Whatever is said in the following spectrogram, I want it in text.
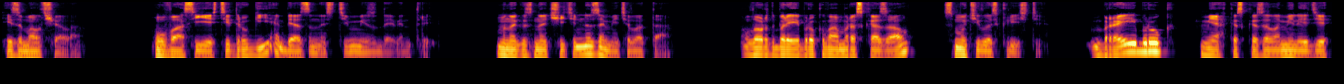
и замолчала. «У вас есть и другие обязанности, мисс Девентри», — многозначительно заметила та. «Лорд Брейбрук вам рассказал?» — смутилась Кристи. «Брейбрук», — мягко сказала Миледи,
